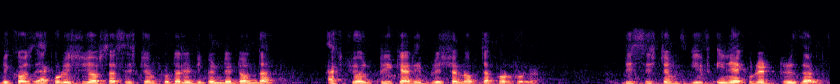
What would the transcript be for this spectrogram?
because accuracy of such systems totally dependent on the actual pre-calibration of the controller. These systems give inaccurate results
